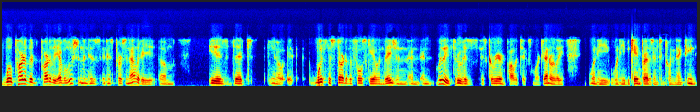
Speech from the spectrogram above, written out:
Well, part of the part of the evolution in his in his personality um, is that you know with the start of the full scale invasion and and really through his his career in politics more generally when he when he became president in 2019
